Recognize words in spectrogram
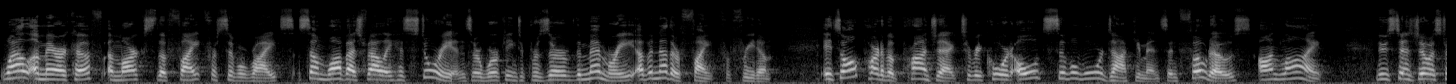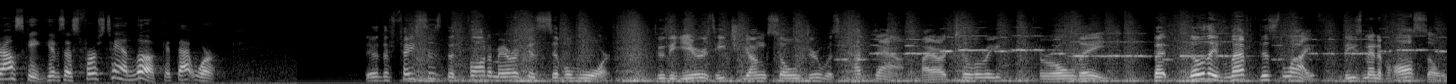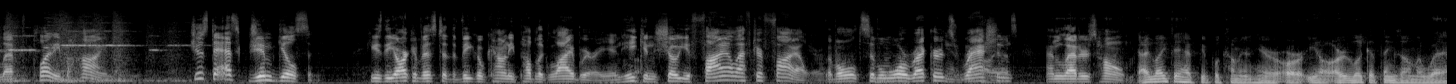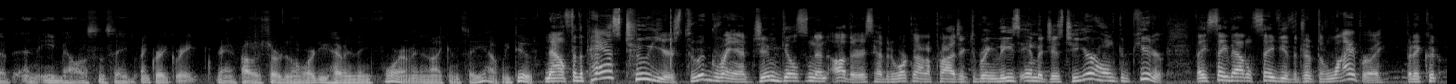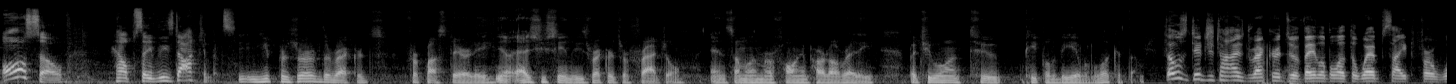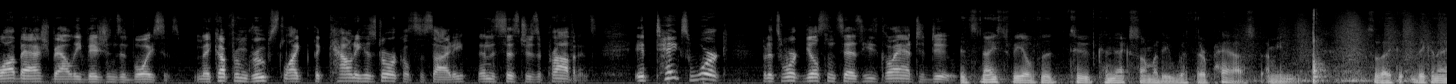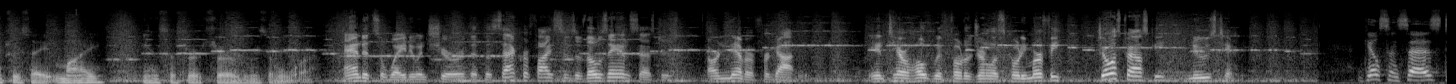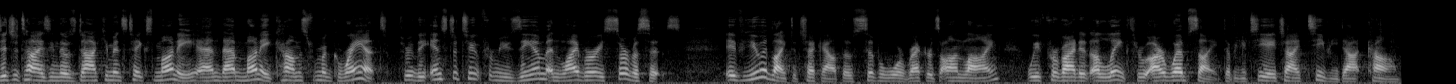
While America f- uh, marks the fight for civil rights, some Wabash Valley historians are working to preserve the memory of another fight for freedom. It's all part of a project to record old Civil War documents and photos online. News 10's Joe Ostrowski gives us firsthand look at that work. They're the faces that fought America's Civil War. Through the years, each young soldier was cut down by artillery or old age. But though they've left this life, these men have also left plenty behind. Just ask Jim Gilson. He's the archivist at the Vigo County Public Library, and he can show you file after file of old Civil War records, rations, and letters home. I'd like to have people come in here or, you know, or look at things on the web and email us and say, my great great grandfather served in the war. Do you have anything for him? And I can say, yeah, we do. Now, for the past two years, through a grant, Jim Gilson and others have been working on a project to bring these images to your home computer. They say that'll save you the trip to the library, but it could also help save these documents. You preserve the records for posterity. You know, as you see, these records are fragile and some of them are falling apart already, but you want to people to be able to look at them. Those digitized records are available at the website for Wabash Valley Visions and Voices. And they come from groups like the County Historical Society and the Sisters of Providence. It takes work, but it's work Gilson says he's glad to do. It's nice to be able to, to connect somebody with their past. I mean, so they they can actually say, my ancestor served in the Civil War. And it's a way to ensure that the sacrifices of those ancestors are never forgotten. In Terre Haute with photojournalist Cody Murphy, Joe Ostrowski, News 10. Gilson says digitizing those documents takes money, and that money comes from a grant through the Institute for Museum and Library Services. If you would like to check out those Civil War records online, we've provided a link through our website, WTHITV.com.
